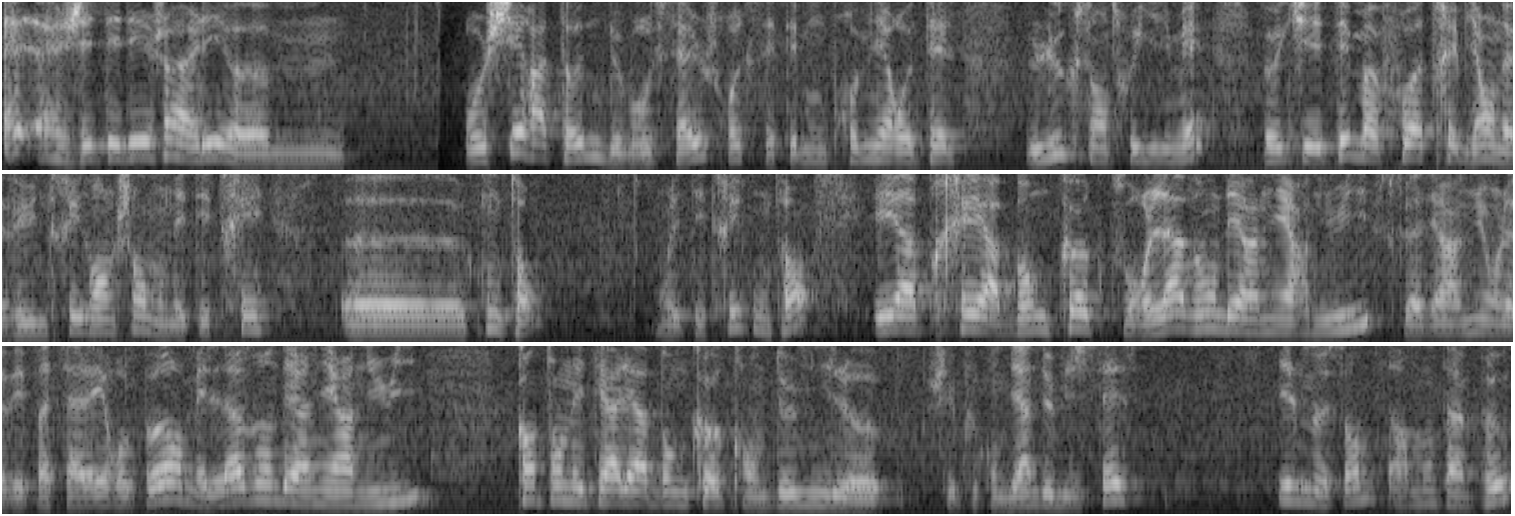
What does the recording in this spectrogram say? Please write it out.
J'étais déjà allé euh, au Sheraton de Bruxelles, je crois que c'était mon premier hôtel luxe entre guillemets, euh, qui était ma foi très bien. On avait une très grande chambre, on était très euh, content. On était très content. Et après à Bangkok pour l'avant-dernière nuit, parce que la dernière nuit on l'avait passé à l'aéroport, mais l'avant-dernière nuit, quand on était allé à Bangkok en 2000, euh, je sais plus combien, 2016, il me semble, ça remonte un peu.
